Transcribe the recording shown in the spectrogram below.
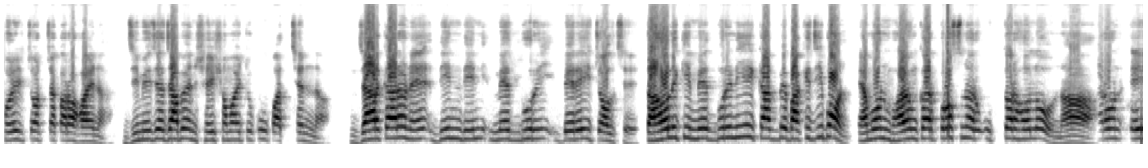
শরীর চর্চা করা হয় না। জিমে যে যাবেন সেই সময়টুকু পাচ্ছেন না। যার কারণে দিন দিন মেদভুরি বেড়েই চলছে। তাহলে কি মেদভুরি নিয়েই কাটবে বাকি জীবন? এমন ভয়ঙ্কর প্রশ্নের উত্তর হলো না। কারণ এই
